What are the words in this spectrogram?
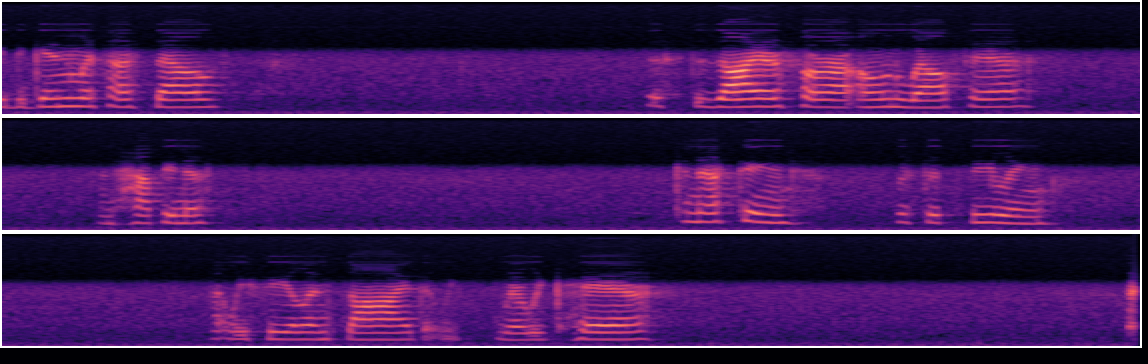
We begin with ourselves, this desire for our own welfare and happiness, connecting with this feeling that we feel inside, that we, where we care.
